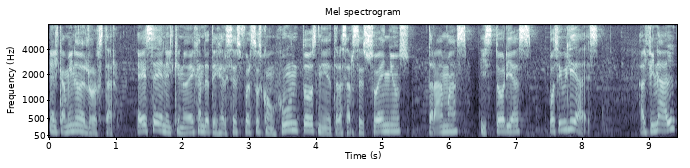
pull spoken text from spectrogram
El camino del rockstar. Ese en el que no dejan de tejerse esfuerzos conjuntos ni de trazarse sueños, tramas, historias, posibilidades. Al final,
